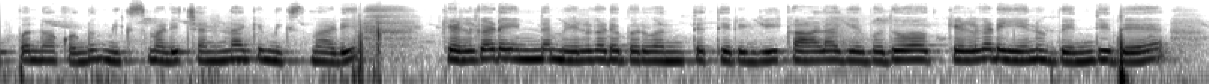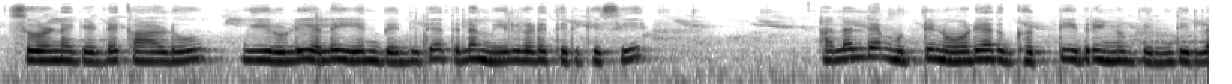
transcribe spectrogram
ಉಪ್ಪನ್ನು ಹಾಕ್ಕೊಂಡು ಮಿಕ್ಸ್ ಮಾಡಿ, ಚೆನ್ನಾಗಿ ಮಿಕ್ಸ್ ಮಾಡಿ, ಕೆಳಗಡೆಯಿಂದ ಮೇಲ್ಗಡೆ ಬರುವಂತೆ ತಿರುಗಿ, ಕಾಳಾಗಿರ್ಬೋದು, ಕೆಳಗಡೆ ಏನು ಬೆಂದಿದೆ ಸುವರ್ಣಗೆಡ್ಡೆ ಕಾಳು ಈರುಳ್ಳಿ ಎಲ್ಲ ಏನು ಬೆಂದಿದೆ, ಅದೆಲ್ಲ ಮೇಲ್ಗಡೆ ತಿರುಗಿಸಿ ಅಲ್ಲಲ್ಲೇ ಮುಟ್ಟಿ ನೋಡಿ ಅದು ಗಟ್ಟಿ ಇದ್ದರೆ ಇನ್ನೂ ಬೆಂದಿಲ್ಲ.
